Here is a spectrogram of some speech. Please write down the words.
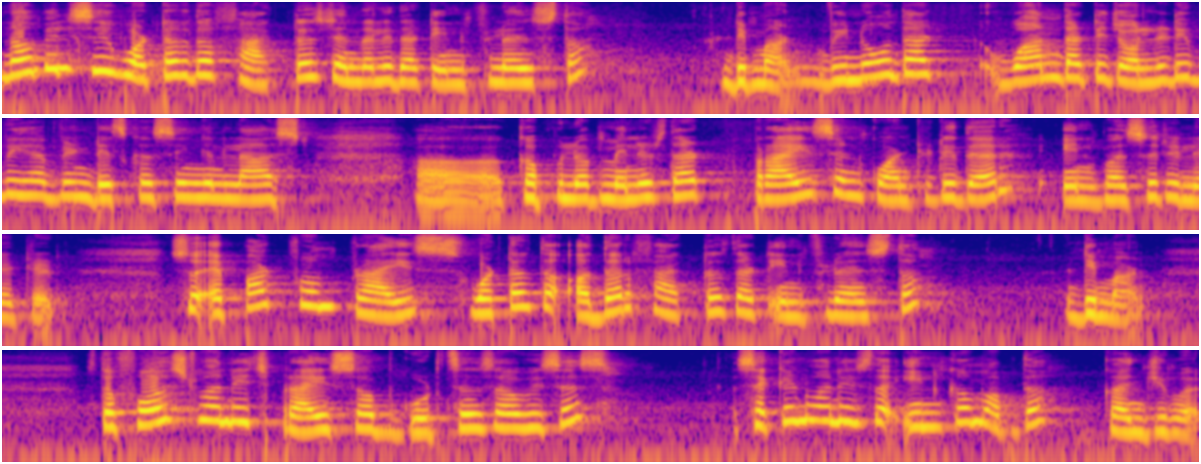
Now, we will see what are the factors generally that influence the demand. We know that one that is already we have been discussing in last couple of minutes that price and quantity they are inversely related. So, apart from price what are the other factors that influence the demand? The first one is price of goods and services, second one is the income of the consumer.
